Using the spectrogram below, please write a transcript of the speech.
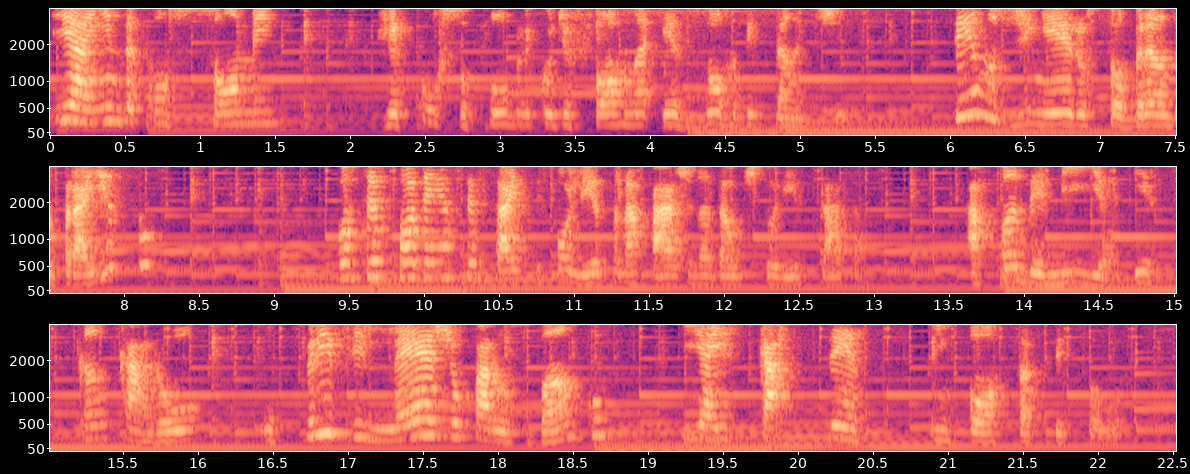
e ainda consomem recurso público de forma exorbitante. Temos dinheiro sobrando para isso? Vocês podem acessar esse folheto na página da Auditoria Cidadã. A pandemia escancarou o privilégio para os bancos e a escassez imposta às pessoas.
